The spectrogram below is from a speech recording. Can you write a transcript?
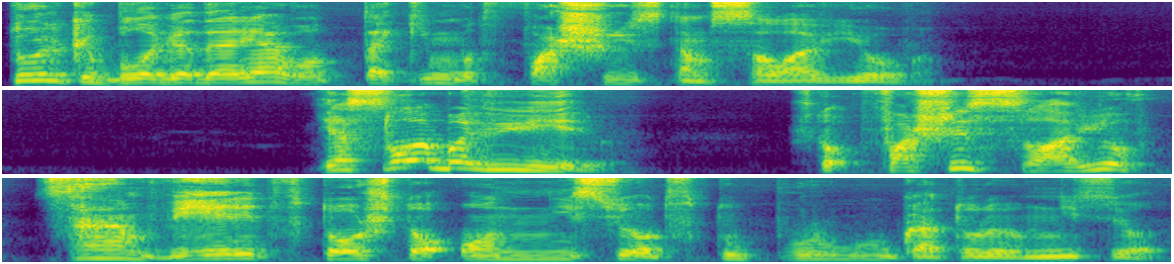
только благодаря вот таким вот фашистам Соловьевым. Я слабо верю, что фашист Соловьев сам верит в то, что он несет, в ту пургу, которую он несет.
